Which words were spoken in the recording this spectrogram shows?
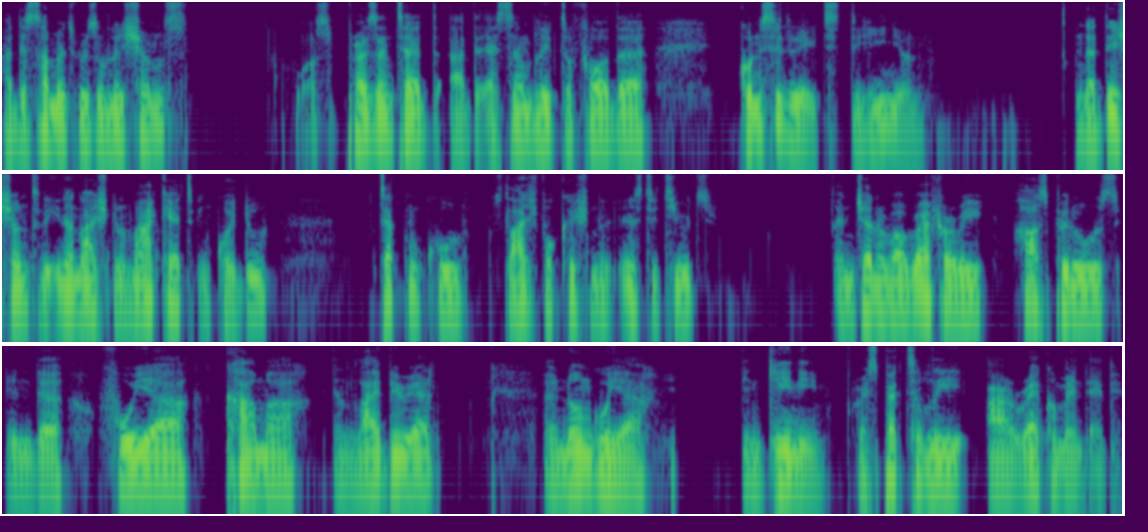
At the summit resolutions was presented at the assembly to further considerate the union. In addition to the international market in Koindu, technical slash vocational institutes, and general referee hospitals in the Foya, Kama, in Liberia and Nongoya in Guinea, respectively, are recommended.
